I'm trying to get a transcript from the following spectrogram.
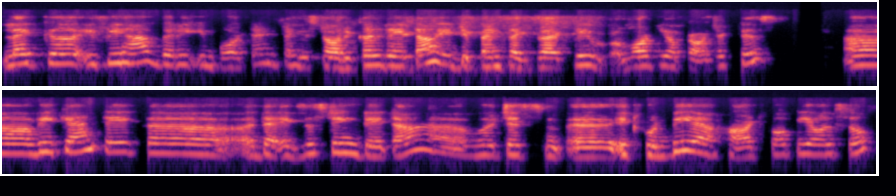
Like if we have very important historical data, it depends exactly what your project is. We can take the existing data, which is, it could be a hard copy also,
